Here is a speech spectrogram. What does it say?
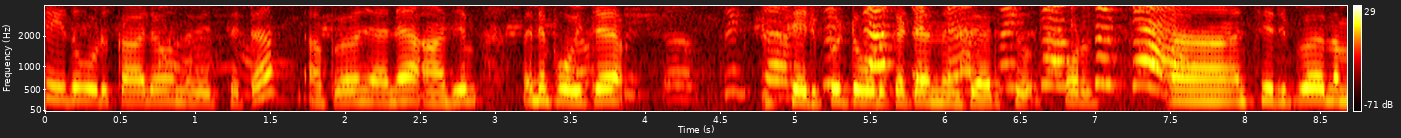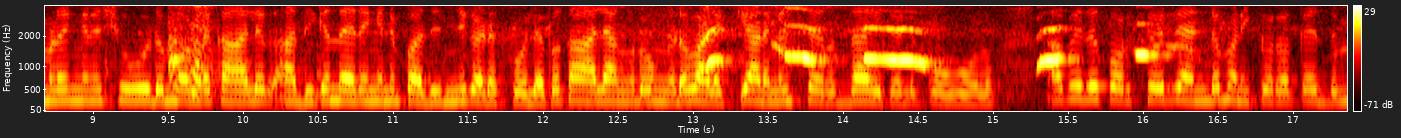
ചെയ്ത് കൊടുക്കാമല്ലോ എന്ന് വെച്ചിട്ട് അപ്പോൾ ഞാൻ ആദ്യം തന്നെ പോയിട്ട് ചെരുപ്പിട്ട് കൊടുക്കട്ടെ എന്ന് വിചാരിച്ചു. കുറച്ച് ചെരുപ്പ് നമ്മളിങ്ങനെ ഷൂ ഇടുമ്പോൾ അവിടെ കാൽ അധികം നേരം ഇങ്ങനെ പതിഞ്ഞ് കിടക്കുമല്ലോ അപ്പോൾ കാൽ അങ്ങോട്ടും ഇങ്ങോട്ടും വളയ്ക്കുകയാണെങ്കിൽ ചെറുതായിട്ടല്ലേ പോവുള്ളൂ. അപ്പോൾ ഇത് കുറച്ച് ഒരു രണ്ട് മണിക്കൂറൊക്കെ ഇതും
